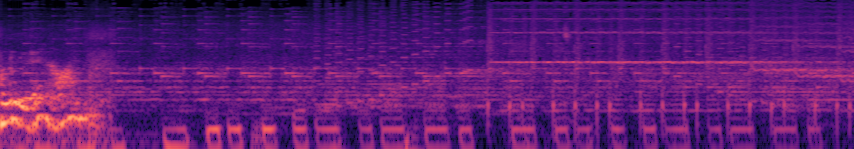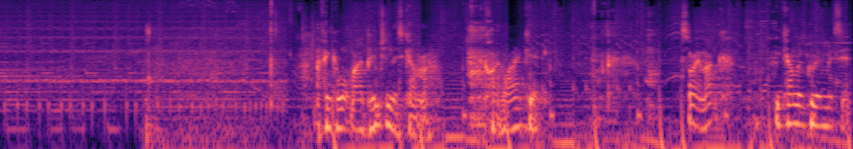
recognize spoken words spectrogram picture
What are you doing now? I think I won't mind pinching this camera. I quite like it. Sorry Mac, your camera's going missing.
